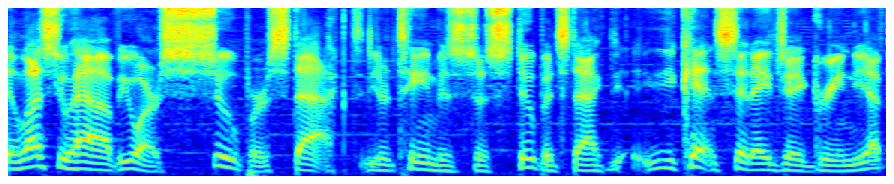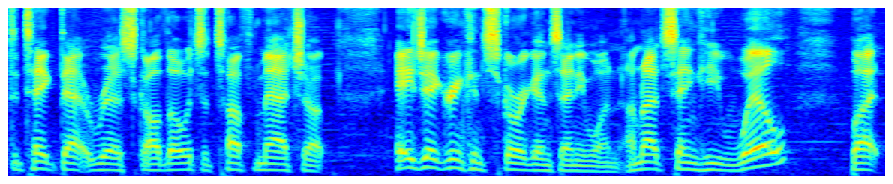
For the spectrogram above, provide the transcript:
unless you have, you are super stacked. Your team is just stupid stacked. You can't sit AJ Green. You have to take that risk. Although it's a tough matchup, AJ Green can score against anyone. I'm not saying he will, but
